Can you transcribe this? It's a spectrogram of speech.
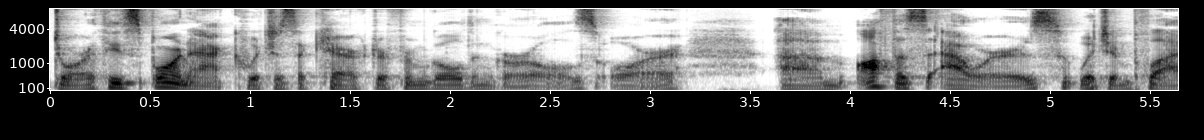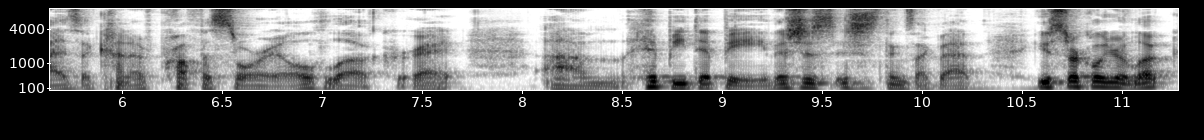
Dorothy Zbornak which is a character from golden girls or um, office hours, which implies a kind of professorial look, right? Um, hippy dippy. There's just it's just things like that. You circle your look,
